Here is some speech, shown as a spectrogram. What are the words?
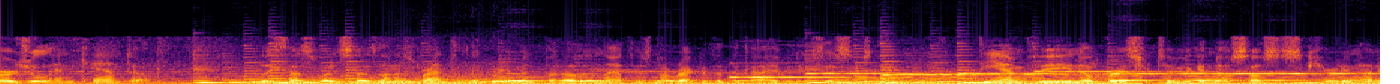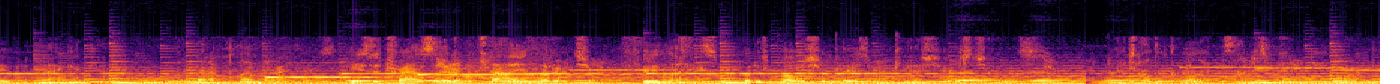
Virgil Incanto. At least that's what it says on his rental agreement. But other than that, there's no record that the guy even exists. There's no DMV, no birth certificate, no social security, not even a bank account. What about employment records? He's a translator of Italian literature, freelance, but his publisher pays him in cashier's checks. He told the girl he was on his way to New York.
